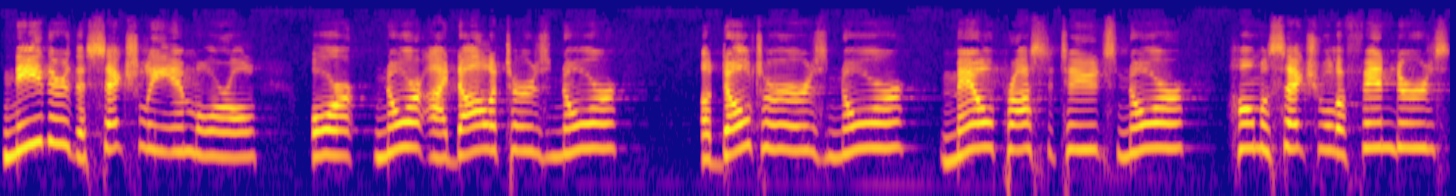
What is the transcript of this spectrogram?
Neither the sexually immoral, or nor idolaters, nor adulterers, nor male prostitutes, nor homosexual offenders,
